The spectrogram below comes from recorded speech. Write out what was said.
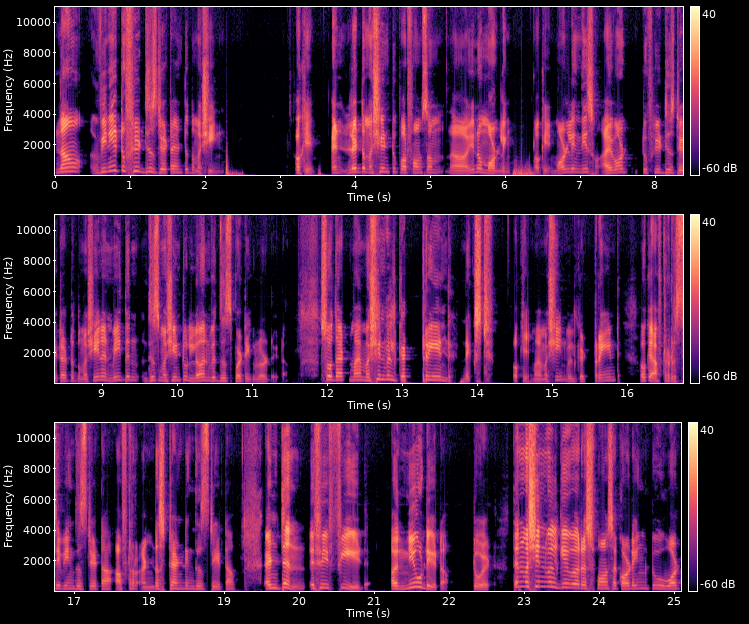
Now we need to feed this data into the machine. Okay. And let the machine to perform some uh, you know modeling okay modeling this i want to feed this data to the machine and make then this machine to learn with this particular data. So that my machine will get trained next. Okay my machine will get trained okay after receiving this data after understanding this data. And then if we feed a new data to it then machine will give a response according to what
